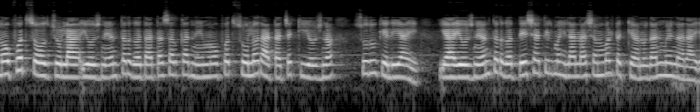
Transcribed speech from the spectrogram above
मोफत सौर चुला योजनेअंतर्गत आता सरकारने मोफत सोलर आटाचक्की योजना सुरू केली आहे. या योजनेअंतर्गत देशातील महिलांना शंभर टक्के अनुदान मिळणार आहे.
